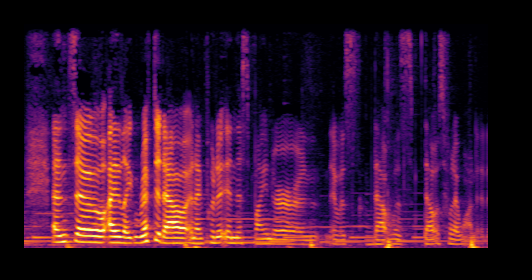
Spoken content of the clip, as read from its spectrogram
and so I like ripped it out and I put it in this binder and it was that was that was what I wanted.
